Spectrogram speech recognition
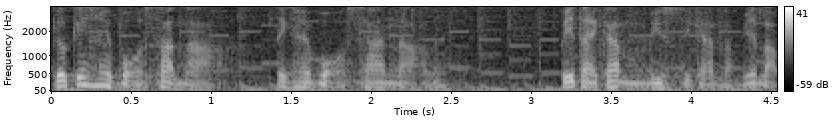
究竟係和散那？定係和山拿呢？俾大家五秒時間諗一諗。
